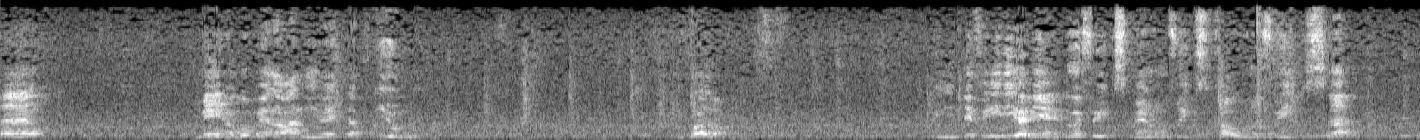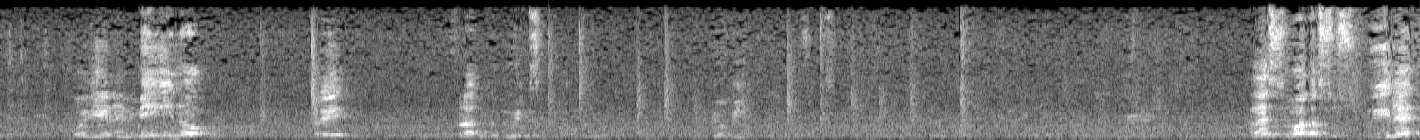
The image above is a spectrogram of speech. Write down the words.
Eh, meno come davanti diventa più di quadro quindi in definitiva viene 2 su x meno 1 su x fa 1 su x. Poi viene meno 3 fratto 2x più piccolo adesso vado a sostituire.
